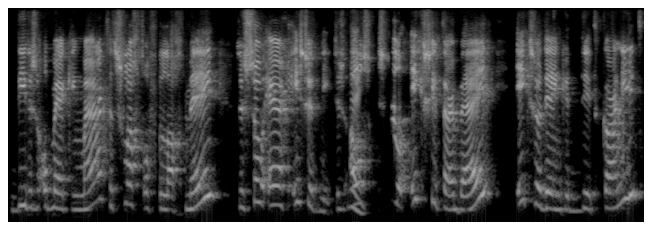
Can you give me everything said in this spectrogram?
die dus een opmerking maakt, het slachtoffer lacht mee. Dus zo erg is het niet. Dus Nee. als, stel, ik zit daarbij, ik zou denken, dit kan niet.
